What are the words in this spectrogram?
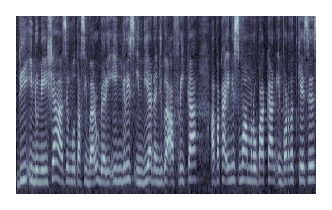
di Indonesia hasil mutasi baru dari Inggris, India dan juga Afrika. Apakah ini semua merupakan imported cases?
